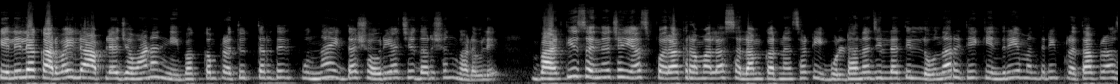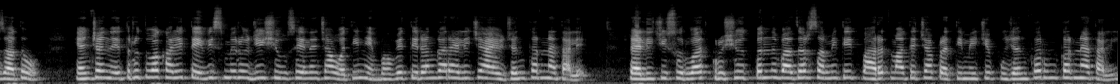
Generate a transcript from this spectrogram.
केलेल्या कारवाईला आपल्या जवानांनी भक्कम प्रत्युत्तर देत पुन्हा एकदा शौर्याचे दर्शन घडवले. भारतीय सैन्याच्या याच पराक्रमाला सलाम करण्यासाठी बुलढाणा जिल्ह्यातील लोणार येथे केंद्रीय मंत्री प्रतापराव जाधव यांच्या नेतृत्वाखाली तेवीस मे रोजी शिवसेनेच्या वतीने भव्य तिरंगा रॅलीचे आयोजन करण्यात आले. रॅलीची सुरुवात कृषी उत्पन्न बाजार समितीत भारत मातेच्या प्रतिमेचे पूजन करून करण्यात आली.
